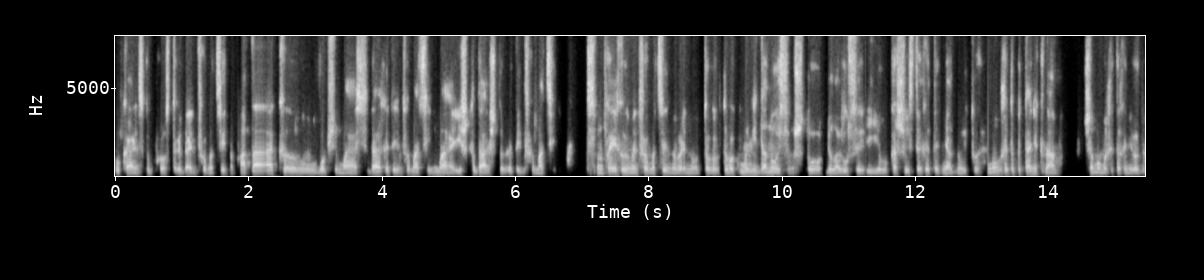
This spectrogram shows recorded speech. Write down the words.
украінском просторы да інфармацыйна а так в общем массе да гэтай інфармацыі не мае і шкада что гэта інфармацыя мы проехаем інфармацыйную войну то, то бок мы не даносім что беларусы і лукашысты гэта не одно і тое ну гэта пытанне к нам. Чаму мы гэтага не робім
